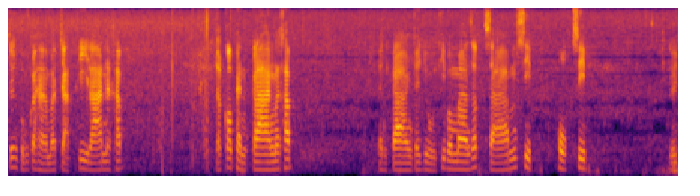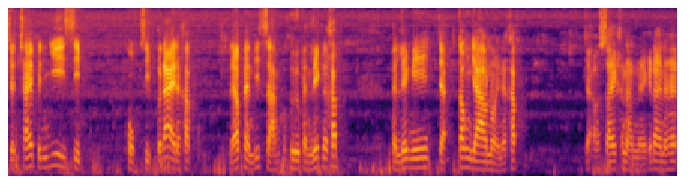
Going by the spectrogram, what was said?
ซึ่งผมก็หามาจากที่ร้านนะครับ แล้วก็แผ่นกลางนะครับ แผ่นกลางจะอยู่ที่ประมาณสัก 30 60 หรือจะใช้เป็น 20 60 ก็ได้นะครับ แล้วแผ่นที่ 3 ก็คือแผ่นเล็กนะครับ แผ่นเล็กนี้จะต้องยาวหน่อยนะครับ จะเอาไซส์ขนาดไหนก็ได้นะฮะ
